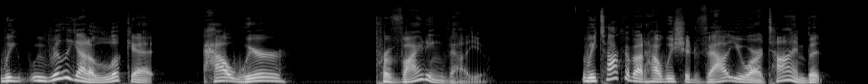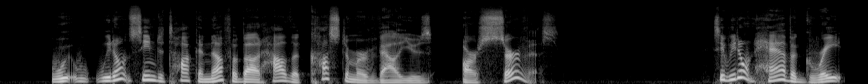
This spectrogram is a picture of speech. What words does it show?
we we really got to look at how we're providing value. We talk about how we should value our time, but we, we don't seem to talk enough about how the customer values our service. See, we don't have a great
